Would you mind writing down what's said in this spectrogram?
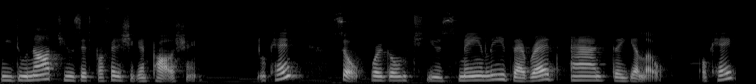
We do not use it for finishing and polishing okay? So we're going to use mainly the red and the yellow okay?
